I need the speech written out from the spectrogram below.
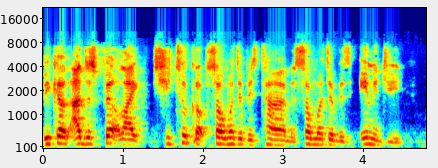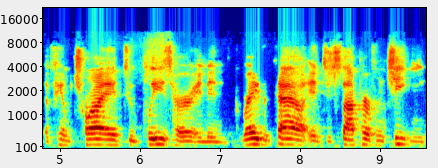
because I just felt like she took up so much of his time and so much of his energy of him trying to please her and then raise a child and to stop her from cheating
